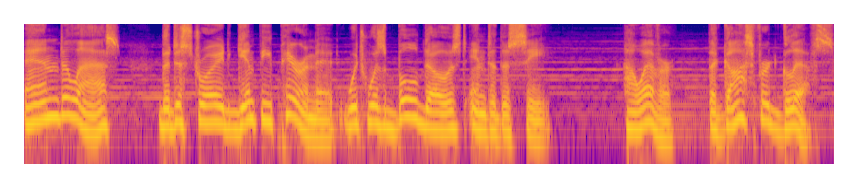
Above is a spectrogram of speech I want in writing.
and alas, the destroyed Gympie Pyramid which was bulldozed into the sea. However, the Gosford glyphs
